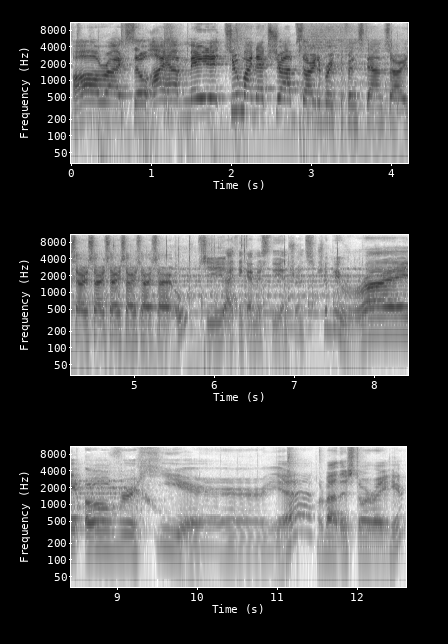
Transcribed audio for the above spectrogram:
All right, so I have made it to my next job. Sorry to break the fence down. Sorry, sorry, sorry, sorry, sorry, sorry, sorry. Oh, see, I think I missed the entrance. Should be right over here. Yeah? What about this door right here?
